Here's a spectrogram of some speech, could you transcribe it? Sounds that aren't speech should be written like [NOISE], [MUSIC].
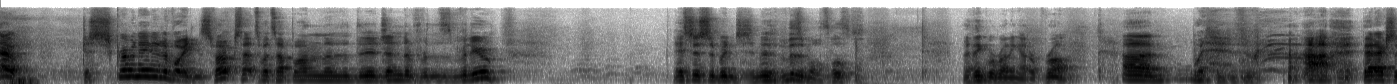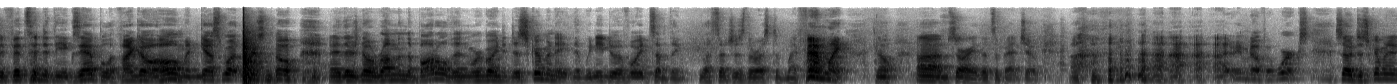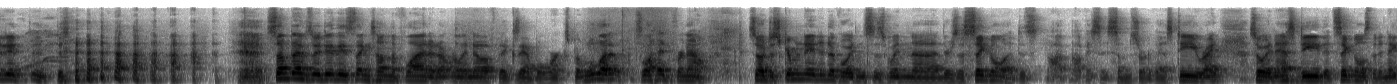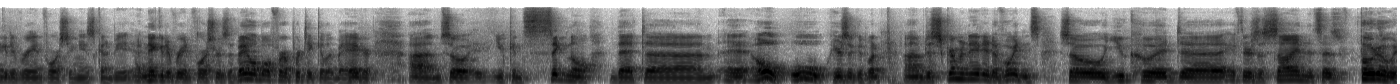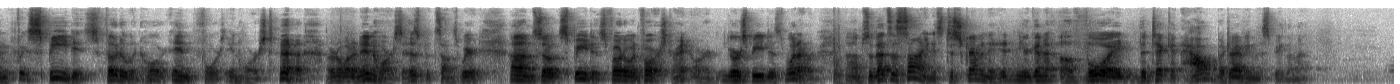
Oh, discriminated avoidance, folks. That's what's up on the, the agenda for this video. It's just a bunch of visible. I think we're running out of rum. Um, [LAUGHS] that actually fits into the example. If I go home and guess what, there's no uh, there's no rum in the bottle, then we're going to discriminate that we need to avoid something, such as the rest of my family. No, I'm um, sorry, that's a bad joke. [LAUGHS] I don't even know if it works. So discriminated. [LAUGHS] Sometimes we do these things on the fly and I don't really know if the example works, but we'll let it [LAUGHS] slide for now. So discriminated avoidance is when uh, there's a signal, obviously some sort of SD, right? So an SD that signals that a negative reinforcing is going to be, a negative reinforcer is available for a particular behavior. Um, so you can signal that, um, uh, oh, ooh, here's a good one, um, discriminated avoidance. So you could, uh, if there's a sign that says photo and speed is photo and enforced. [LAUGHS] I don't know what an in-horse is, but sounds weird. Um, so speed is photo enforced, right? Or your speed is whatever. Um, so that's a sign. It's discriminated and you're going to avoid the ticket. How? By driving the speed limit.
